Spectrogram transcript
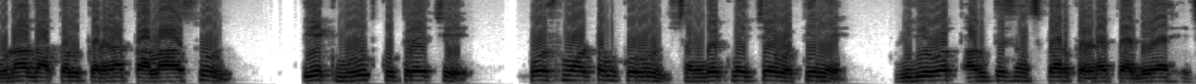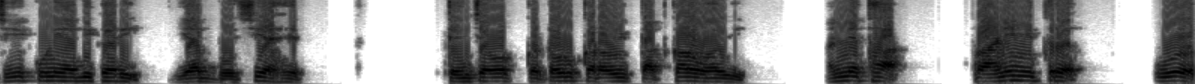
गुन्हा दाखल करण्यात आला असून एक मृत कुत्र्याचे पोस्टमॉर्टम करून संघटनेच्या वतीने विधिवत अंत्यसंस्कार करण्यात आले आहे जे कोणी अधिकारी यात दोषी आहेत त्यांच्यावर कठोर कारवाई तात्काळ व्हावी अन्यथा प्राणी मित्र व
